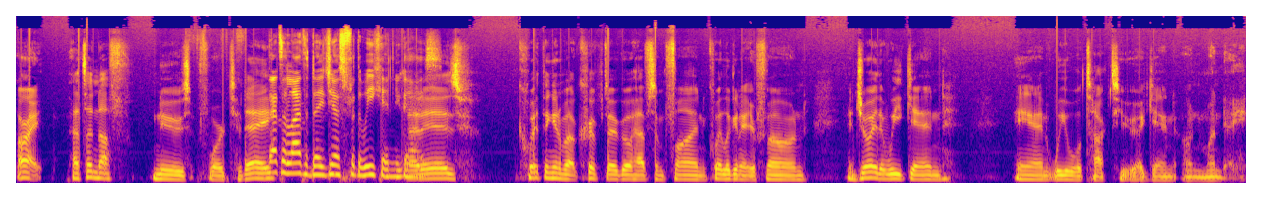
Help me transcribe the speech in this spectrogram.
All right, that's enough news for today. That's a lot to digest for the weekend, you guys. That is. Quit thinking about crypto. Go have some fun. Quit looking at your phone. Enjoy the weekend and we will talk to you again on Monday.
